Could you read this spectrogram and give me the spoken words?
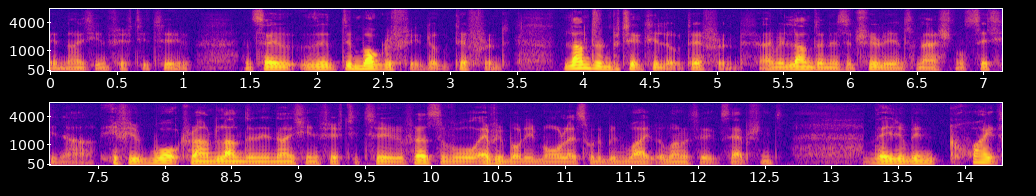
in 1952. And so the demography looked different. London particularly looked different. I mean, London is a truly international city now. If you'd walked around London in 1952, first of all, everybody more or less would have been white with one or two exceptions they'd have been quite,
